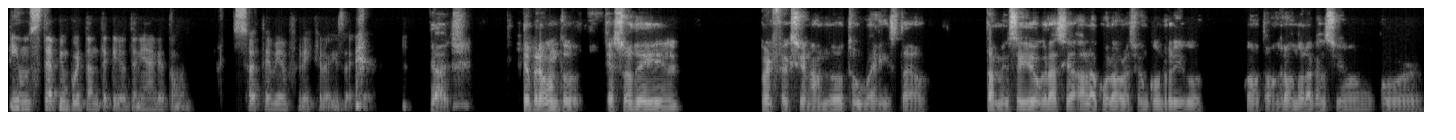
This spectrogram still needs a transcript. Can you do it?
y un step importante que yo tenía que tomar. So, estoy bien feliz que lo hice. Gotcha. Te pregunto, eso de ir perfeccionando tu writing style, ¿también se dio gracias a la colaboración con Rigo cuando estaban grabando la canción? ¿O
